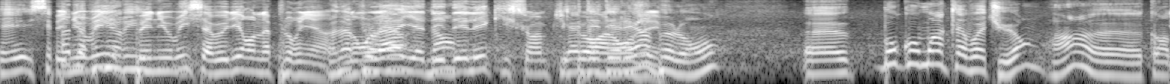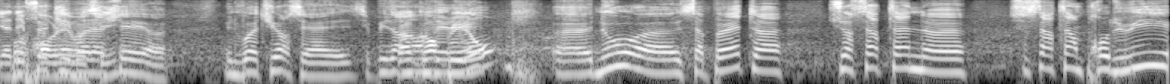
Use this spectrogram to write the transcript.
Et c'est Pénurie, pénurie. pénurie, ça veut dire on n'a plus rien. On non, plus là, rien. il y a des Non. délais qui sont un petit Il y a peu des délais un peu longs. Euh, beaucoup moins que la voiture. Hein, euh, quand, Il y a pour des ceux qui veulent aussi. acheter euh, une voiture, c'est plus d'un an plus délai. long. Nous, ça peut être sur, certaines, sur certains produits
